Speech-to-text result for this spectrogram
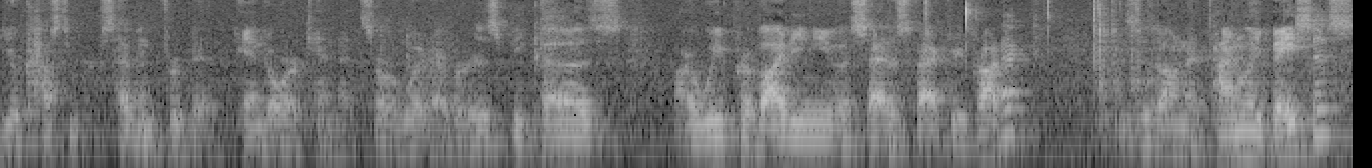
your customers, heaven forbid, and/or tenants or whatever? Is because, are we providing you a satisfactory product? Is it on a timely basis?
